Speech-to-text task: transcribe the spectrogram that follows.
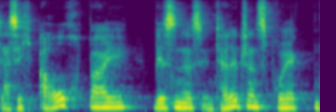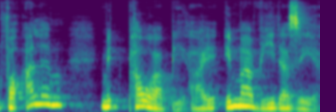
das sich auch bei Business Intelligence Projekten, vor allem mit Power BI, immer wieder sehe.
